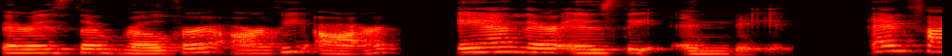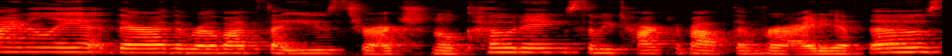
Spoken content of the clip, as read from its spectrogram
There is the Rover RVR, and there is the Indi. And finally, there are the robots that use directional coding. So we talked about the variety of those.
